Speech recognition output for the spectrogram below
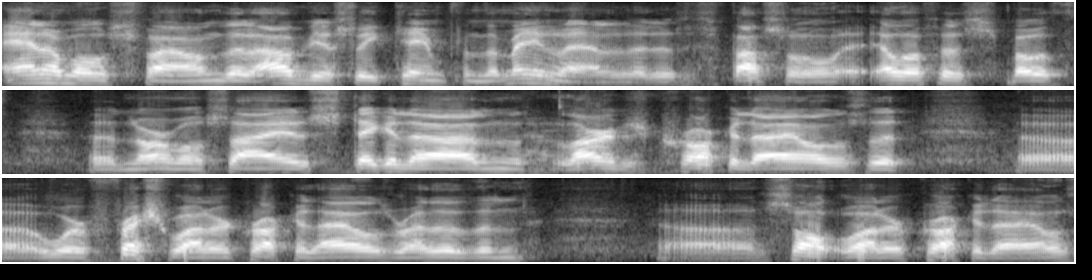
animals found that obviously came from the mainland. That is, fossil elephants, both uh, normal size, stegodon, large crocodiles that were freshwater crocodiles rather than saltwater crocodiles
